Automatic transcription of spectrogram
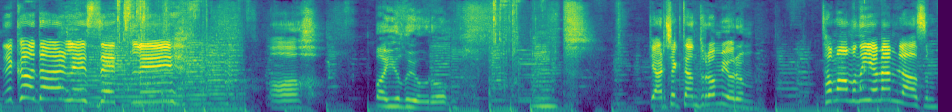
Ne kadar lezzetli. Ah, bayılıyorum. Gerçekten duramıyorum. Tamamını yemem lazım.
